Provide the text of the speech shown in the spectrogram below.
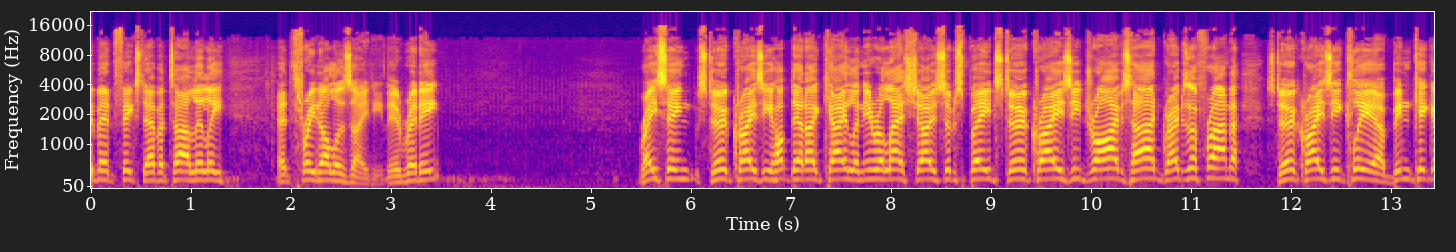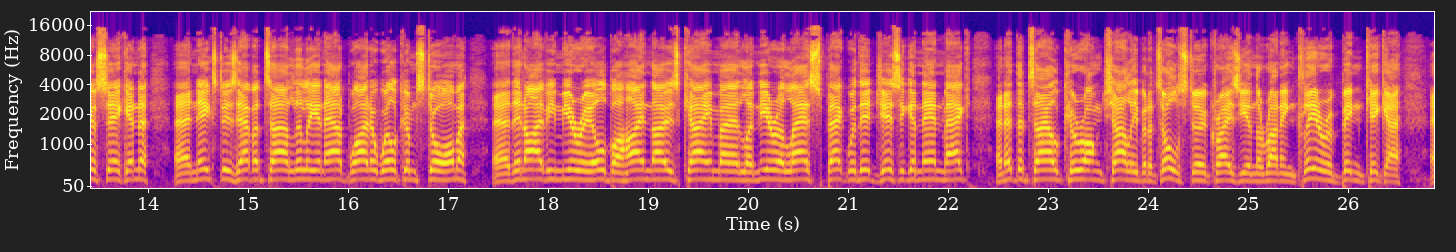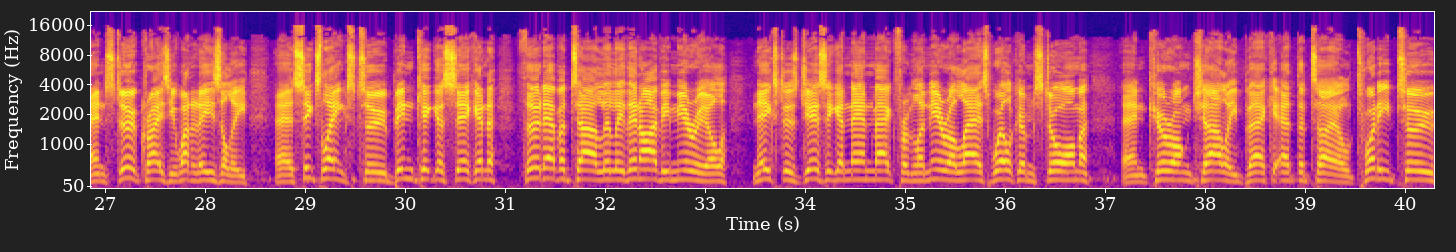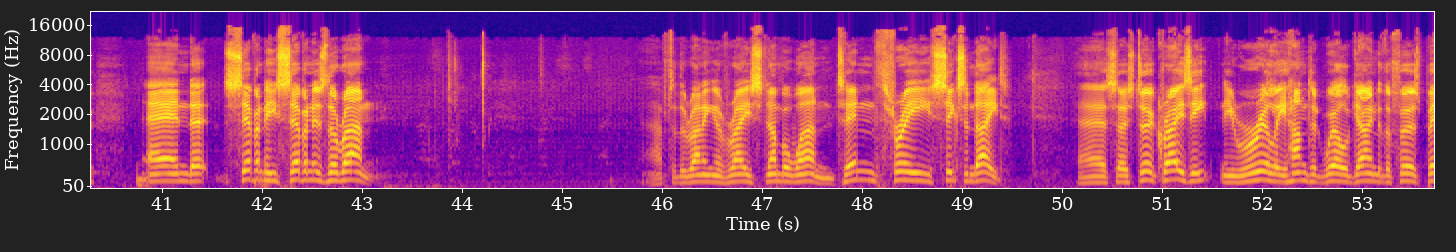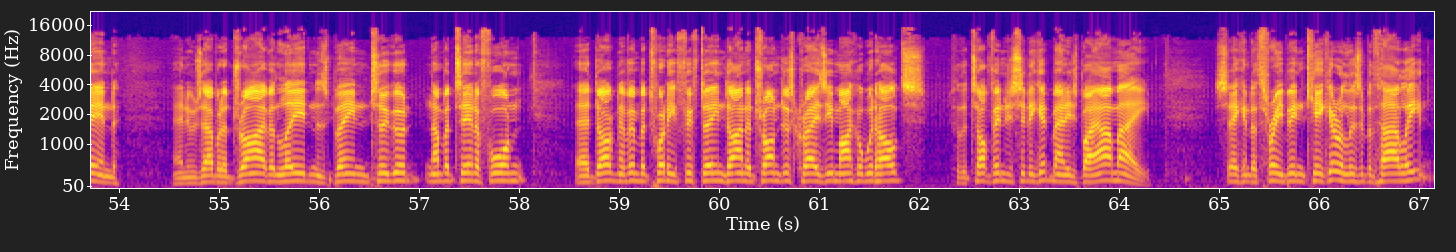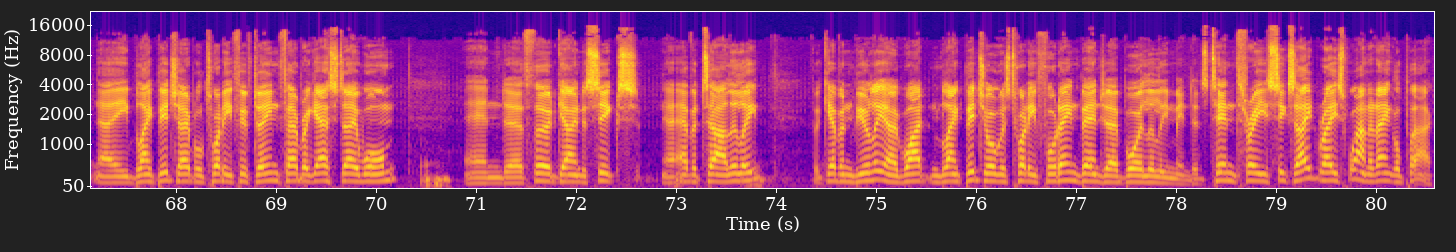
Bet fixed Avatar Lily at $3.80. They're ready. Racing, Stir Crazy hopped out okay. Lanira Lass shows some speed. Stir Crazy drives hard, grabs the front. Stir Crazy clear. Bin Kicker second. Uh, next is Avatar Lillian out wider. Welcome Storm. Uh, then Ivy Muriel. Behind those came uh, Lanira Lass. Back with it, Jessica Nanmack. And at the tail, Kurong Charlie. But it's all Stir Crazy in the running. Clear of Bin Kicker. And Stir Crazy won it easily. Uh, six lengths to Bin Kicker second. Third Avatar Lily. Then Ivy Muriel. Next is Jessica Nanmack from Lanira Lass. Welcome Storm. And Kurong Charlie back at the tail. 22 and 77 is the run. After the running of race number one, 10, 3, 6 and 8. Uh, so Stir Crazy, he really hunted well going to the first bend. And he was able to drive and lead and has been too good. Number 10, a form. Uh, dog November 2015, Dynatron, just crazy. Michael Woodholtz for the top vintage syndicate managed by Arme. Second to three bin kicker, Elizabeth Harley. A black bitch, April 2015, Fabregas, Stay Warm. And uh, third going to six, uh, Avatar Lily. For Kevin Bewley, a white and black bitch, August 2014, Banjo Boy Lily Mint. It's 10 3 6 8, race one at Angle Park.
